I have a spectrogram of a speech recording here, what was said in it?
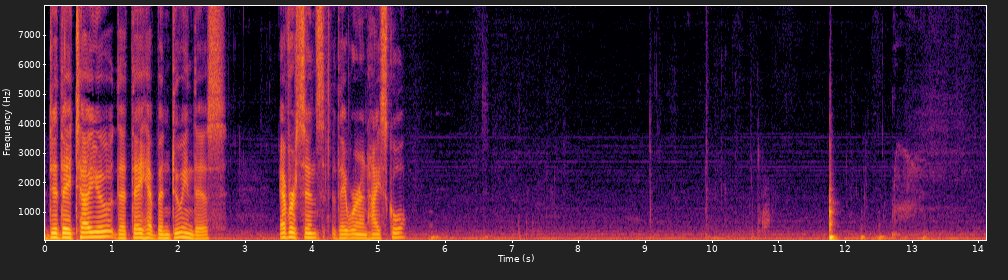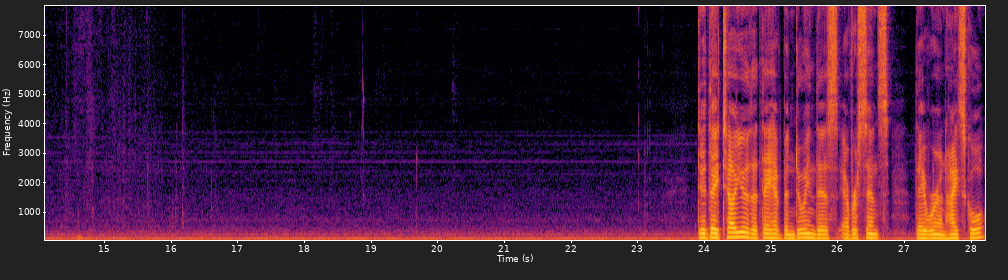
Did they tell you that they have been doing this ever since they were in high school? Did they tell you that they have been doing this ever since they were in high school?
